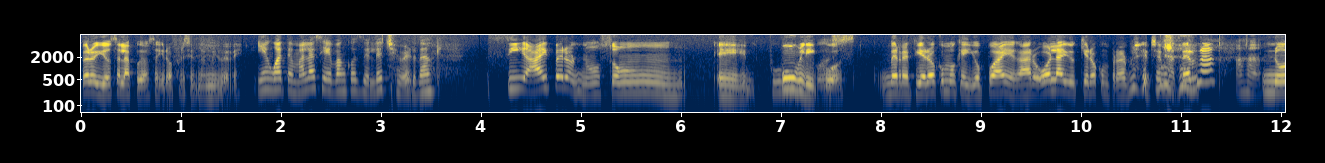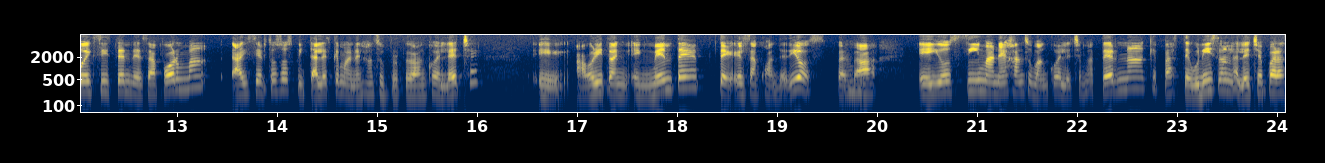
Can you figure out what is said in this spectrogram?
pero yo se la puedo seguir ofreciendo a mi bebé. Y en Guatemala sí hay bancos de leche, ¿verdad? Sí hay, pero no son eh, Públicos. públicos. Me refiero como que yo pueda llegar, hola, yo quiero comprar leche materna. No existen de esa forma. Hay ciertos hospitales que manejan su propio banco de leche. Eh, ahorita en, en mente, te- el San Juan de Dios, ¿verdad? Ellos sí manejan su banco de leche materna, que pasteurizan la leche para,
